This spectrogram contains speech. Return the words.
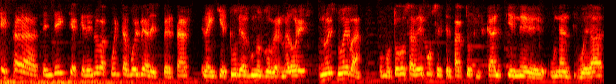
Esta tendencia que de nueva cuenta vuelve a despertar la inquietud de algunos gobernadores no es nueva. Como todos sabemos, este pacto fiscal tiene una antigüedad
